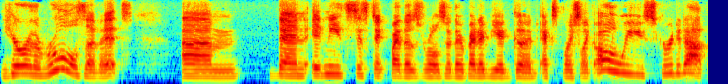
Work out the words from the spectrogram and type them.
here are the rules of it, um, then it needs to stick by those rules, or there better be a good explanation, like oh we screwed it up.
